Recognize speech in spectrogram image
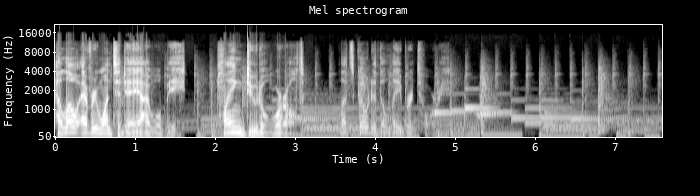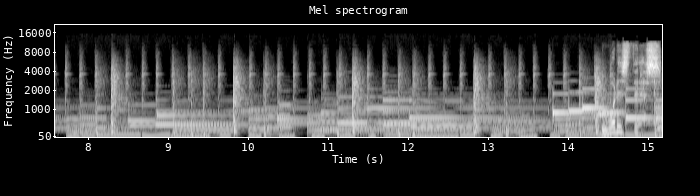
Hello everyone, today I will be playing Doodle World. Let's go to the laboratory. What is this?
